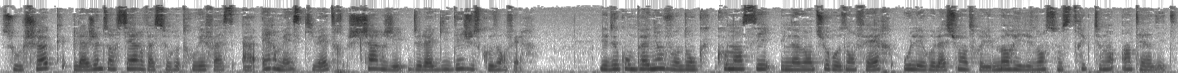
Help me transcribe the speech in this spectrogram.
Sous le choc, la jeune sorcière va se retrouver face à Hermès qui va être chargé de la guider jusqu'aux enfers. Les deux compagnons vont donc commencer une aventure aux enfers où les relations entre les morts et vivants sont strictement interdites.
